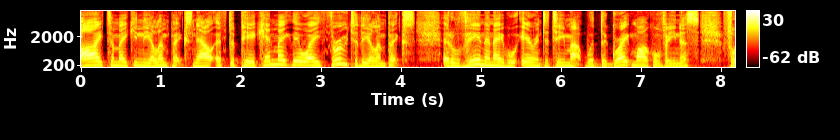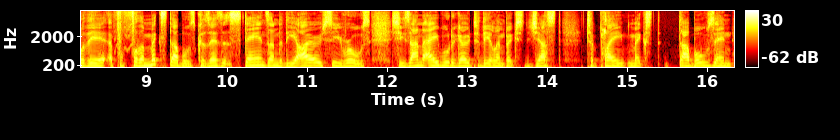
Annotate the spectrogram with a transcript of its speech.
eye to making the Olympics. Now, if the pair can make their way through to the Olympics, it'll then enable Erin to team up with the great Michael Venus for their for, for the mixed doubles because as it stands under the IOC rules, she's unable to go to the Olympics just to play mixed doubles and.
